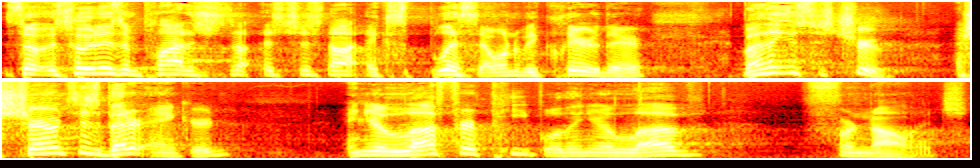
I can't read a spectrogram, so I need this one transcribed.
So so it is implied. It's just not, it's just not explicit. I want to be clear there, but I think this is true. Assurance is better anchored in your love for people than your love for knowledge.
